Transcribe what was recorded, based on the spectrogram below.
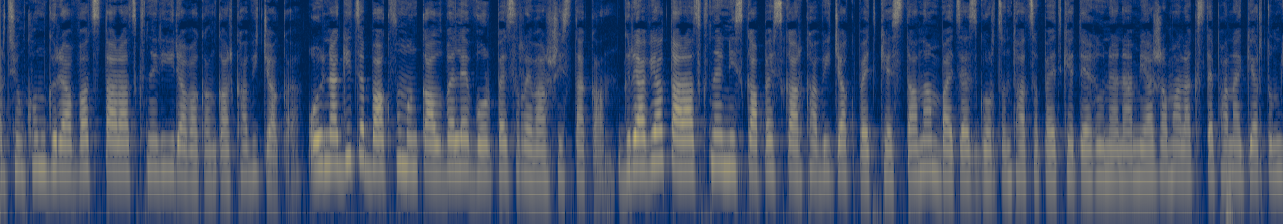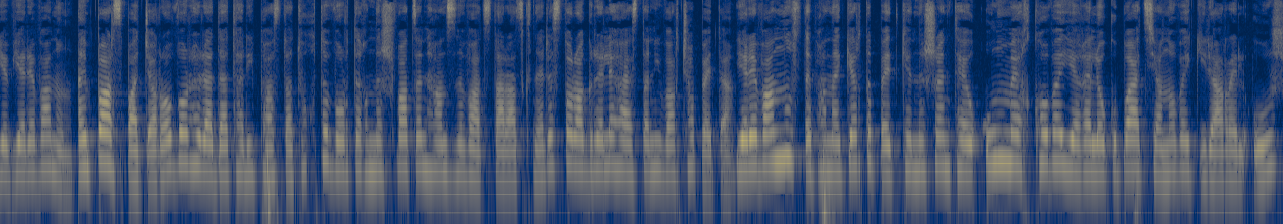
արդյունքում գրավված տարածքների իրավական կարգավիճակը։ Օրինագիծը Բաքվում ընկալվել է որպես ռևանշիստական։ Գրավյալ տարածքներն իսկապես կարգավիճակ պետք է ստանան, բայց այս գործընթացը պետք է տեղի ունենա միաժամանակ Ստեփանակերտում եւ Երևանում։ Այն པարզ պատճառով, որ հրադադարի փաստաթուղթը, որտեղ նշված են հանձնված տարածքները, ստորագրել է Հայաստանի վարչապետը։ Երևանն ու Ստեփանակերտը պետք է նշեն, թե ում մեղքով է եղել օկուպացիանով է կիրառել ուժ,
